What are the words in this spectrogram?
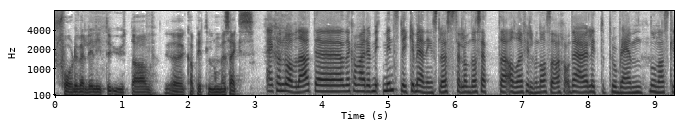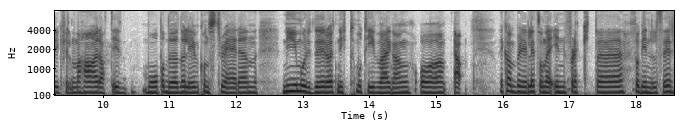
får du veldig lite ut av uh, kapittel nummer seks. Jeg kan love deg at det, det, kan være minst like meningsløst selv om du har sett eh, alle filmene også. Og det er jo litt problem noen av Skrik-filmene har, at de må på død og liv konstruere en ny morder og et nytt motiv hver gang. Og ja, det kan bli litt sånne innfløkte forbindelser.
